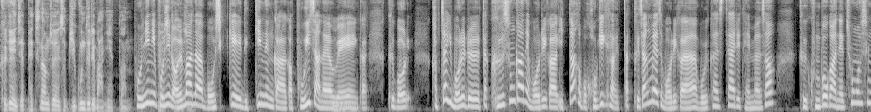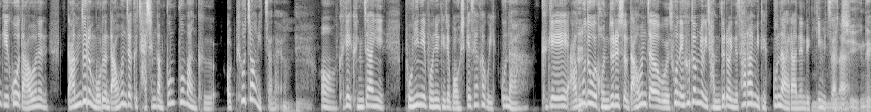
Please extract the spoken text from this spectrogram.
그게 이제 베트남전에서 미군들이 많이 했던 본인이 본인을 헤어스타일이죠. 얼마나 멋있게 느끼는가가 보이잖아요. 왜? 음. 그러니까 그 머리 갑자기 머리를 딱 그 순간에 머리가 있다가 뭐 거기가 딱 그 장면에서 머리가 모이칸 스타일이 되면서 그 군복 안에 총을 숨기고 나오는 남들은 모르는 나 혼자 그 자신감 뿜뿜한 그 어, 표정 있잖아요. 음. 음. 어 그게 굉장히 본인이 본인을 굉장히 멋있게 생각하고 있구나. 그게 아무도 건드릴 수 없. 나 혼자 뭐 손에 흑염룡이 잠들어 있는 사람이 됐구나라는 느낌 음, 있잖아. 그렇지. 근데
